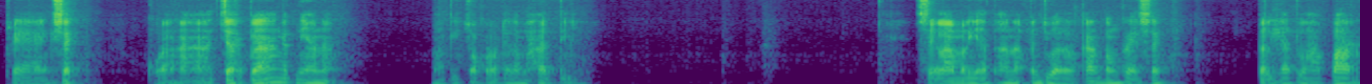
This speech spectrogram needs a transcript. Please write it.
Brengsek, kurang ajar banget nih anak. Maki cokro dalam hati. Sela melihat anak penjual kantong kresek terlihat lapar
